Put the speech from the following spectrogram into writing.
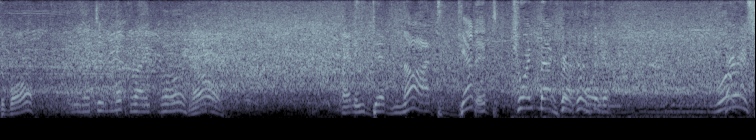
with the ball. That didn't look right, Bo. No. And he did not get it. Troy background for you. Harris.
